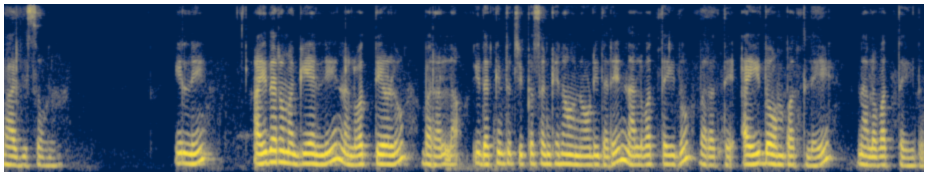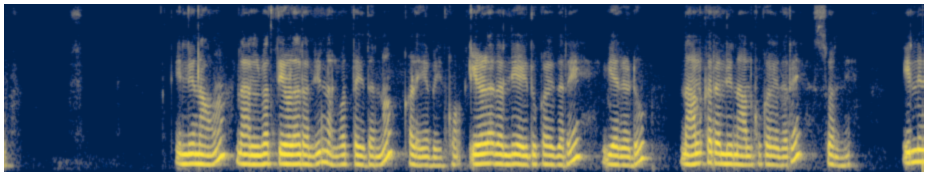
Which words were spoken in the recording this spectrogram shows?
ಭಾಗಿಸೋಣ. ಇಲ್ಲಿ ಐದರ ಮಗ್ಗೆಯಲ್ಲಿ ನಲವತ್ತೇಳು ಬರಲ್ಲ. ಇದಕ್ಕಿಂತ ಚಿಕ್ಕ ಸಂಖ್ಯೆ ನಾವು ನೋಡಿದರೆ ನಲವತ್ತೈದು ಬರುತ್ತೆ. ಐದು ಒಂಬತ್ತಲೇ ನಲವತ್ತೈದು. ಇಲ್ಲಿ ನಾವು ನಲವತ್ತೇಳರಲ್ಲಿ ನಲವತ್ತೈದನ್ನು ಕಳೆಯಬೇಕು. ಏಳರಲ್ಲಿ ಐದು ಕಳೆದರೆ ಎರಡು, ನಾಲ್ಕರಲ್ಲಿ ನಾಲ್ಕು ಕಳೆದರೆ ಸೊನ್ನೆ. ಇಲ್ಲಿ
